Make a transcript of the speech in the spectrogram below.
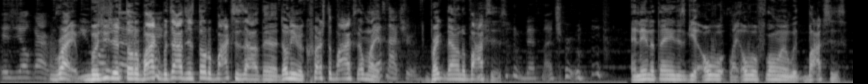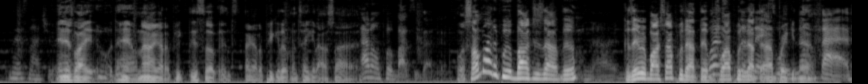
It's your garbage. Right, If but you just throw the box, but y'all just throw the boxes out there. Don't even crush the box. I'm like, that's not true. break down the boxes, that's not true. and then the thing just get over like overflowing with boxes, that's not true. and it's like, oh, damn, now I gotta pick this up and I gotta pick it up and take it outside. I don't put boxes out there. Well, somebody put boxes out there. Because every box I put out there, What's before I put it out there, I break one? it down. Number five.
